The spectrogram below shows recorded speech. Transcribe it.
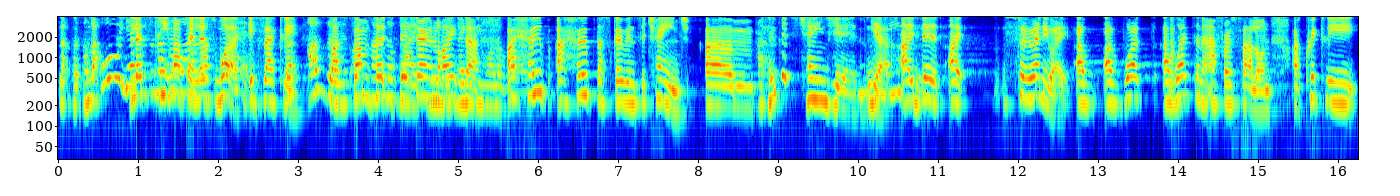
black person, I'm like, oh yeah. let's team up and let's work yeah. exactly But but some don't, they like, don't mm, they like that only be i hope i hope that's going to change um I hope it's changing. We yeah i did i so anyway i i worked i worked in an afro salon i quickly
